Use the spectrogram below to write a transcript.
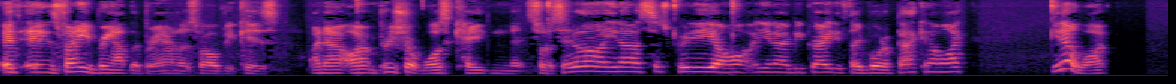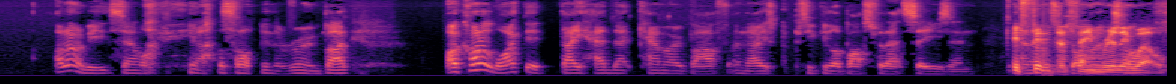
it, it's funny you bring up the brown as well because I know I'm pretty sure it was Keaton that sort of said, "Oh, you know, it's such pretty. Oh, you know, it'd be great if they brought it back." And I'm like, you know what? I don't want to be sound like the asshole in the room, but I kind of like that they had that camo buff and those particular buffs for that season. It fits the theme really tribe. well.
